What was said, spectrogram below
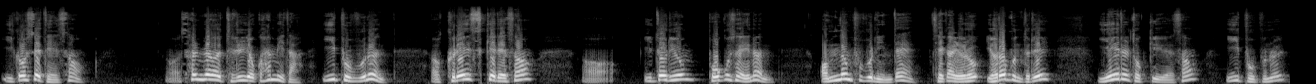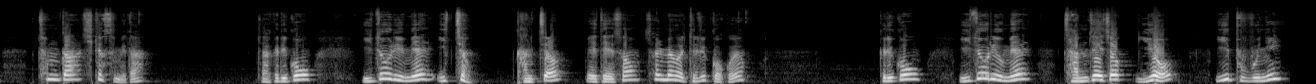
이것에 대해서 어, 설명을 드리려고 합니다. 이 부분은 어, 그레이스켈에서 어, 이더리움 보고서에는 없는 부분인데 제가 여러, 여러분들의 이해를 돕기 위해서 이 부분을 첨가시켰습니다. 자 그리고 이더리움의 이점, 강점에 대해서 설명을 드릴 거고요. 그리고 이더리움의 잠재적 위협 이 부분이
